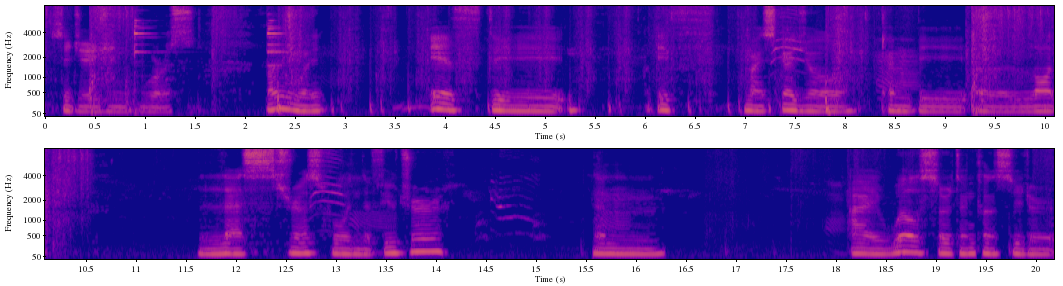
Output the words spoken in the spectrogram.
situation worse. But anyway, if the if my schedule can be a lot less stressful in the future, then I will certainly consider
